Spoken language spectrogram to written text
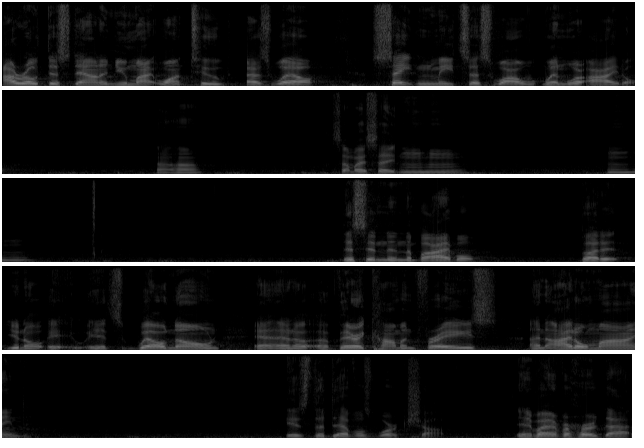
I wrote this down, and you might want to as well. Satan meets us while when we're idle. Uh huh. Somebody say, mm hmm. Mm hmm. This isn't in the Bible, but it, you know, it, it's well known and, a, a very common phrase an idle mind is the devil's workshop. Anybody ever heard that?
